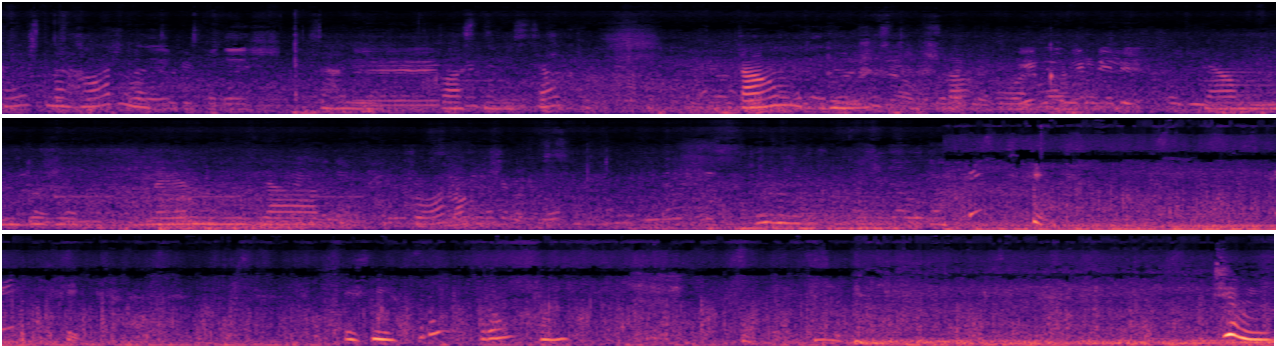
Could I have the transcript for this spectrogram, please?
Звісно, гарно тут. Взагалі класне місця. Там дуже страшна горка. Прям дуже, мабуть, для профі. І сніг. Хрум-хрум-хрум. Чум,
